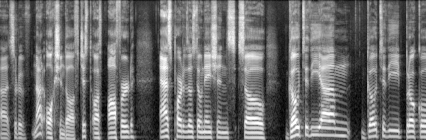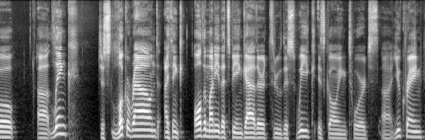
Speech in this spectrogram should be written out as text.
uh, sort of not auctioned off, just off- offered as part of those donations. So go to the um, go to the Proko uh, link. Just look around. I think all the money that's being gathered through this week is going towards uh, Ukraine,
